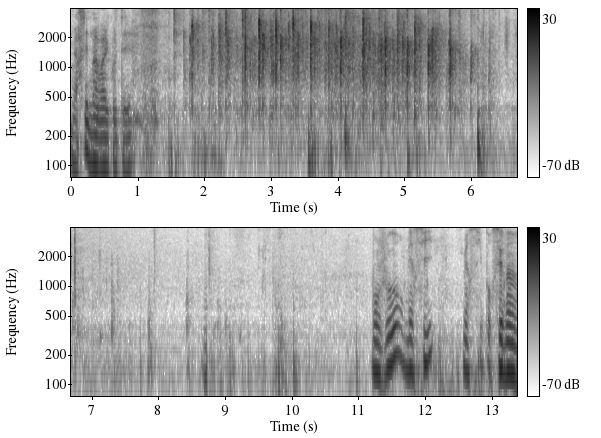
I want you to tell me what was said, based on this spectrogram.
merci de m'avoir écouté. Bonjour, merci. Merci pour ces 20,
